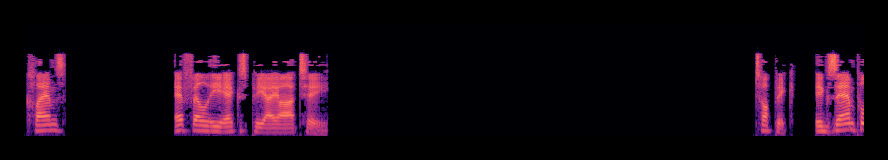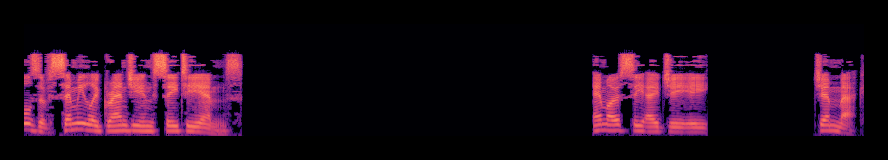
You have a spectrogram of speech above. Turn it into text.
Clams. FLEXPART Topic: Examples of semi-Lagrangian CTMs. MOCAGE GEM-MACH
